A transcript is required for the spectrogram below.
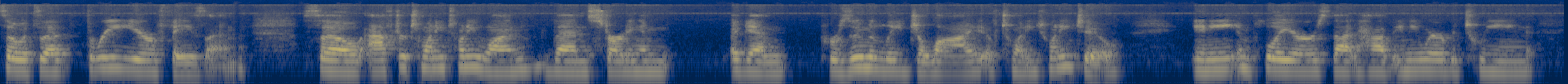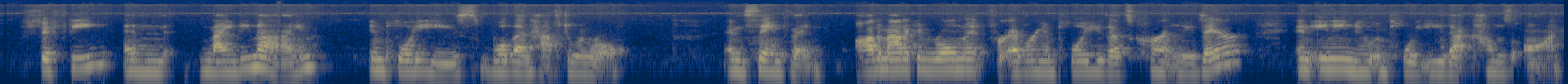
So it's a three year phase in. So after 2021, then starting in, again, presumably July of 2022, any employers that have anywhere between 50 and 99 employees will then have to enroll. And same thing, automatic enrollment for every employee that's currently there and any new employee that comes on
